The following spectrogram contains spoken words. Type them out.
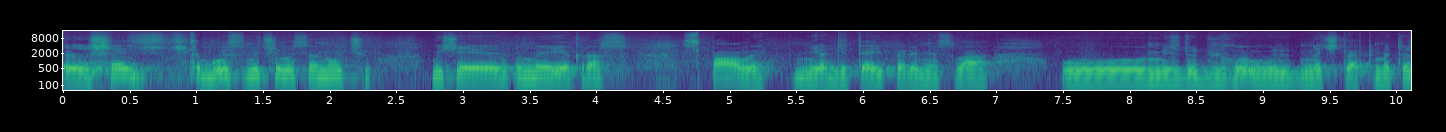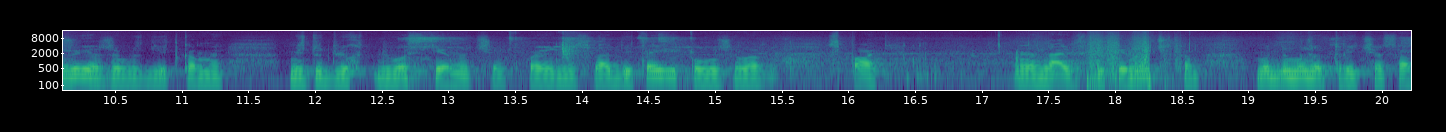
е, шесть. Це случилося ночі. Ми ще ми якраз спали. Я дітей перенесла у, між на четвертому етажу. Я живу з дітками. Між двох, двох стіночок перенесла дітей і положила спати. Не знаю, скільки ночі там, може три часа.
